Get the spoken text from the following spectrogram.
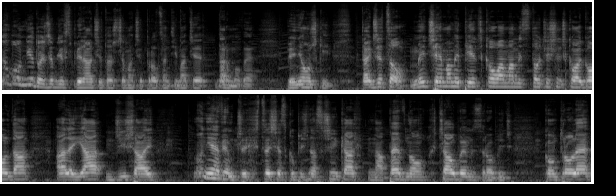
no bo nie dość, że mnie wspieracie, to jeszcze macie procent i macie darmowe pieniążki. Także co? My dzisiaj mamy 5 koła, mamy 110 koła golda, ale ja dzisiaj no nie wiem, czy chcę się skupić na skrzynkach. Na pewno chciałbym zrobić kontrolę.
